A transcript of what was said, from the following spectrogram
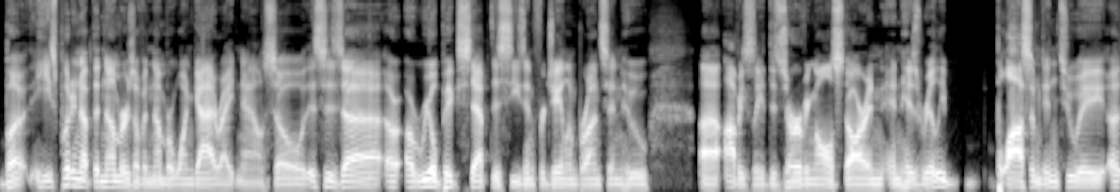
But he's putting up the numbers of a number one guy right now. So this is a a, a real big step this season for Jalen Brunson, who uh, obviously a deserving All Star and and has really blossomed into a a,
